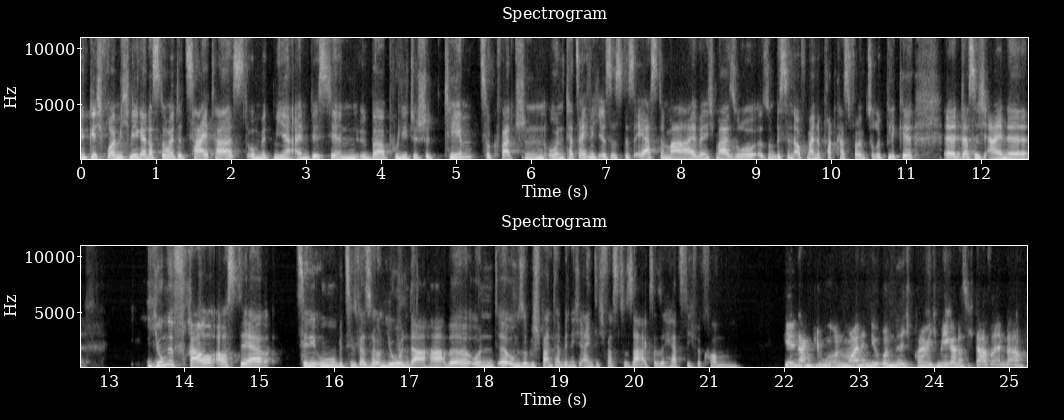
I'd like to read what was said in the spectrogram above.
Übke, ich freue mich mega, dass du heute Zeit hast, um mit mir ein bisschen über politische Themen zu quatschen. Und tatsächlich ist es das erste Mal, wenn ich mal so, so ein bisschen auf meine Podcast-Folgen zurückblicke, äh, dass ich eine junge Frau aus der CDU bzw. Union da habe. Und äh, umso gespannter bin ich eigentlich, was du sagst. Also herzlich willkommen. Vielen Dank, Lu, und moin in die Runde. Ich freue mich mega, dass ich da sein darf.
